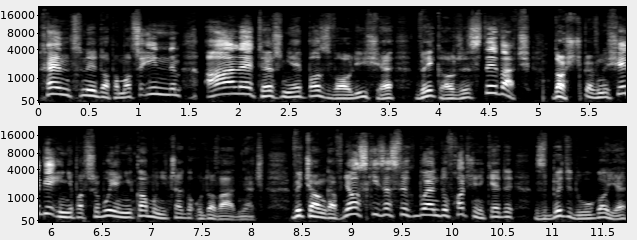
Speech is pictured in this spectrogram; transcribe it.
chętny do pomocy innym, ale też nie pozwoli się wykorzystywać. Dość pewny siebie i nie potrzebuje nikomu niczego udowadniać. Wyciąga wnioski ze swych błędów, choć niekiedy zbyt długo je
